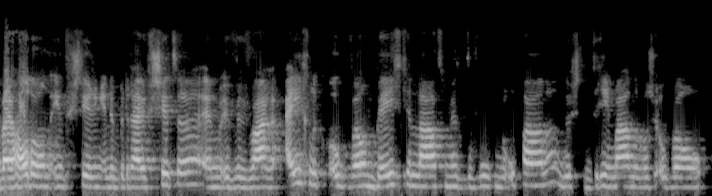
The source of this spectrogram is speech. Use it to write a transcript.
wij hadden al een investering in het bedrijf zitten. En we waren eigenlijk ook wel een beetje laat met de volgende ophalen. Dus de drie maanden was ook wel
